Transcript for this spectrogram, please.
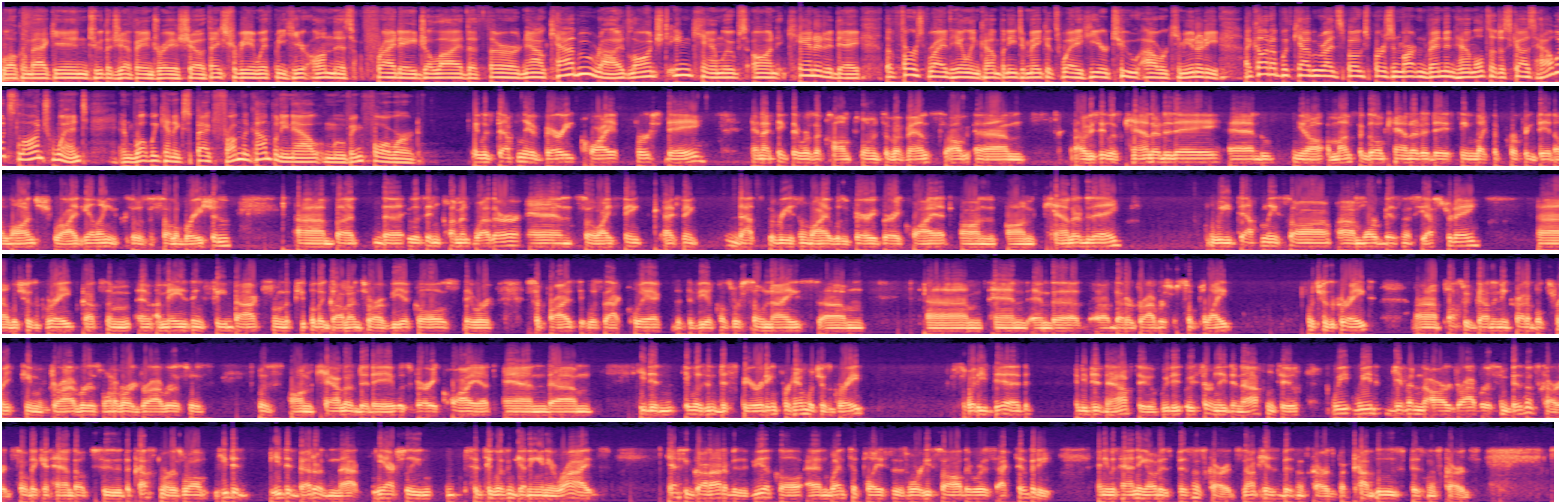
Welcome back into the Jeff Andrea Show. Thanks for being with me here on this Friday, July the 3rd. Now, Kabu Ride launched in Kamloops on Canada Day, the first ride hailing company to make its way here to our community. I caught up with Kabu Ride spokesperson Martin van den Hemel to discuss how its launch went and what we can expect from the company now moving forward it was definitely a very quiet first day, and I think there was a confluence of events. Um, obviously, it was Canada Day, and you know, a month ago, Canada Day seemed like the perfect day to launch ride hailing because it was a celebration. Uh, but the, it was inclement weather, and so I think I think that's the reason why it was very very quiet on on Canada Day. We definitely saw uh, more business yesterday. Uh, which was great. Got some amazing feedback from the people that got onto our vehicles. They were surprised it was that quick, that the vehicles were so nice, um, um, and and uh, that our drivers are so polite, which is great. Uh, plus, we've got an incredible team of drivers. One of our drivers was was on Canada today. It was very quiet, and um, he didn't. It wasn't dispiriting for him, which is great. So what he did and he didn't have to. We did, we certainly didn't ask him to. We we'd given our drivers some business cards so they could hand out to the customers. Well, he did he did better than that. He actually, since he wasn't getting any rides, he actually got out of his vehicle and went to places where he saw there was activity, and he was handing out his business cards, not his business cards, but Kabu's business cards.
